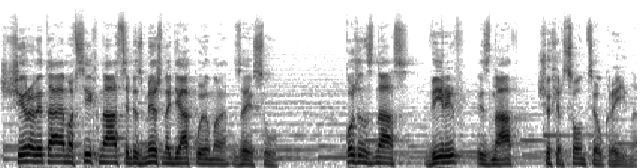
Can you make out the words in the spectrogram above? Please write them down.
Щиро вітаємо всіх нас і безмежно дякуємо ЗСУ. Кожен з нас вірив і знав, що Херсон це Україна.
